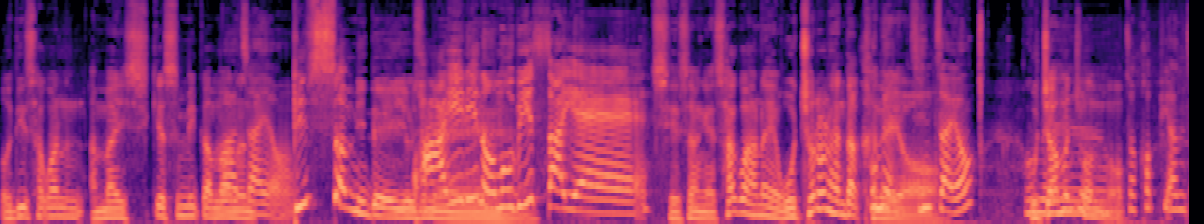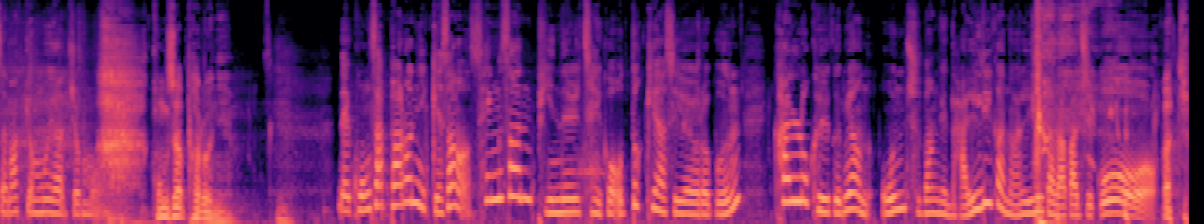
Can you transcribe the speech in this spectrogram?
어디 사과는 안 맛있겠습니까만은 맞아요. 비쌉니다 요즘에. 과일이 너무 비싸예. 세상에 사과 하나에 5천 원 한다 하네요. 진짜요? 어쩌면 어메, 좋노. 저 커피 한 잔 아껴 먹어야죠 뭐. 0485님. 네, 0485님께서 생선 비늘 제거 어떻게 하세요, 여러분? 칼로 긁으면 온 주방에 난리가 난리가 나가지고. 맞죠.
